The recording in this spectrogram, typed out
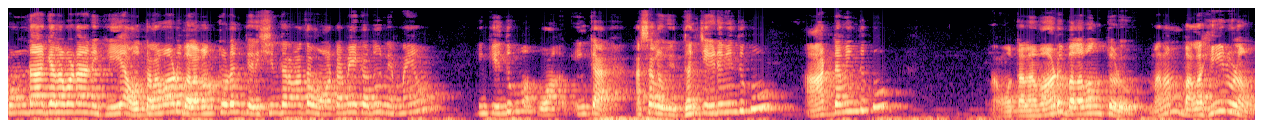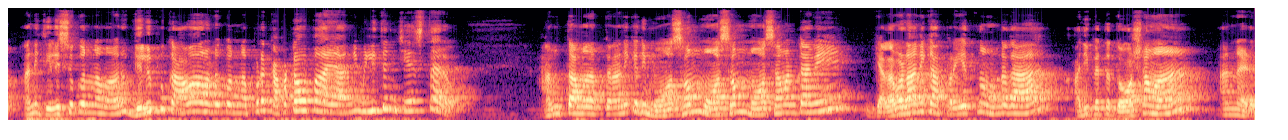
కాకుండా గెలవడానికి అవతలవాడు బలవంతుడని తెలిసిన తర్వాత ఓటమే కదూ నిర్ణయం? ఇంకెందుకు ఇంకా అసలు యుద్ధం చేయడం ఎందుకు? ఆడడం ఎందుకు? అవతలవాడు బలవంతుడు మనం బలహీనులం అని తెలుసుకున్నవారు గెలుపు కావాలనుకున్నప్పుడు కపటోపాయాన్ని మిళితం చేస్తారు. అంత మాత్రానికి అది మోసం మోసం మోసం అంటామే? గెలవడానికి ఆ ప్రయత్నం ఉండదా? అది పెద్ద దోషమా? అన్నాడు.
